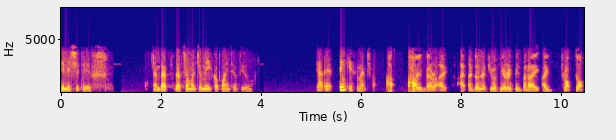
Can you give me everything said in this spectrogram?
initiative. And that's that's from a Jamaica point of view. Got it. Thank you so much. Hi, Vera. I, I, I don't know if you're hearing me, but I, I dropped off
